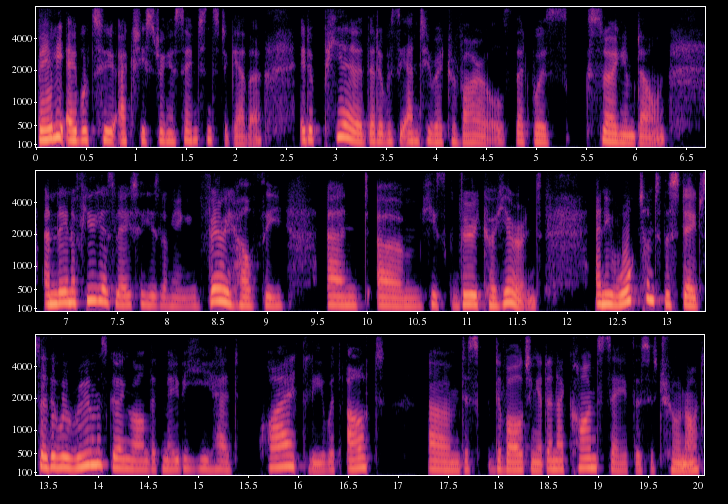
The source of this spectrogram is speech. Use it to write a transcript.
barely able to actually string a sentence together. It appeared that it was the antiretrovirals that was slowing him down. And then a few years later he's looking very healthy and um, he's very coherent. And he walked onto the stage. So there were rumors going on that maybe he had quietly without um, dis- divulging it, and I can't say if this is true or not,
